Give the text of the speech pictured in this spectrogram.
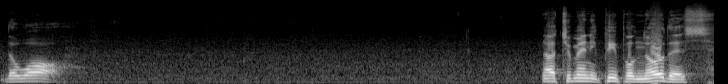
the wall. Not too many people know this.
